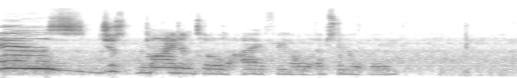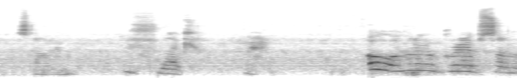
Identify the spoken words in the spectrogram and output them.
is just mine until I feel absolutely starving. like, oh, I'm gonna go grab some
